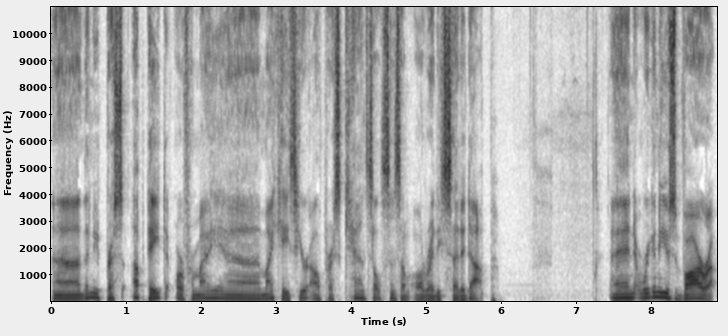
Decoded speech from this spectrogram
Uh, then you press update, or for my uh, my case here, I'll press cancel since I've already set it up. And we're going to use Vara.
